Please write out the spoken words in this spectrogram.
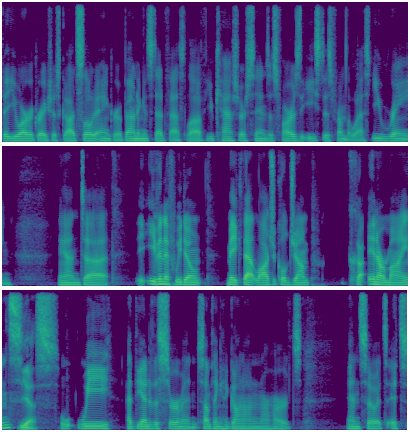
that you are a gracious God, slow to anger, abounding in steadfast love. You cast our sins as far as the east is from the west. You reign, and uh, even if we don't make that logical jump in our minds, yes. we at the end of the sermon something had gone on in our hearts and so it's it's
